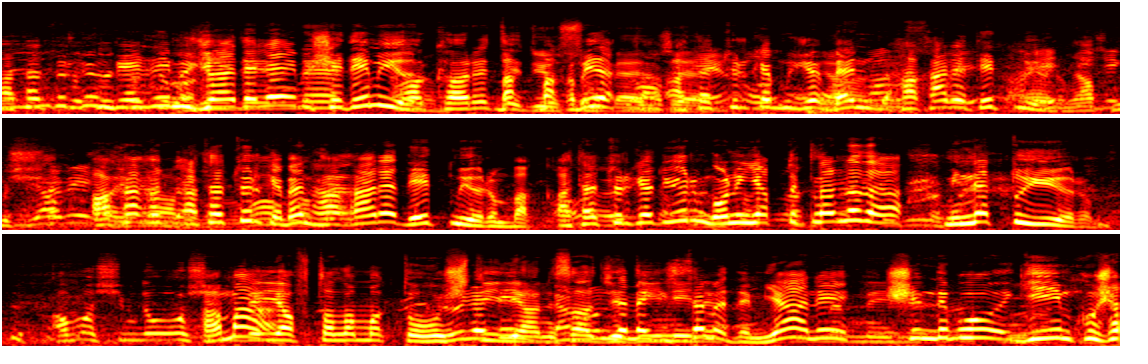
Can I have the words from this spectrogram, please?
Atatürk'ün verdiği mücadeleye bir şey demiyorum. Hakaret ediyorsun bir dakika, bence. Atatürk'e müca- ben hakaret etmiyorum. Yapmış. Atatürk'e ben hakaret etmiyorum bak. Atatürk'e diyorum ki onun yaptıklarına da minnet duyuyorum. ama şimdi o şekilde Ama yaftalamak da hoş Öyle değil, yani ben sadece onu demek diniyle. istemedim. Yani şimdi bu giyim kuşam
